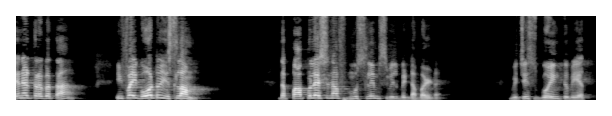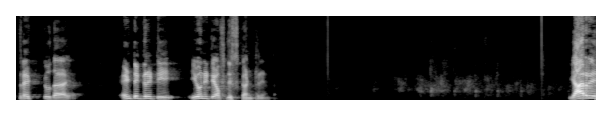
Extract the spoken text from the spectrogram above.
ಏನ್ ಹೇಳ್ತಾರೆ ಗೊತ್ತಾ? If I go to Islam the population of Muslims will be doubled which is going to be a threat to the integrity unity of this country ಅಂತ. ಯಾರ್ರೀ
